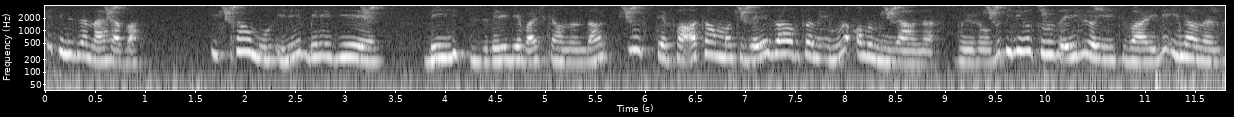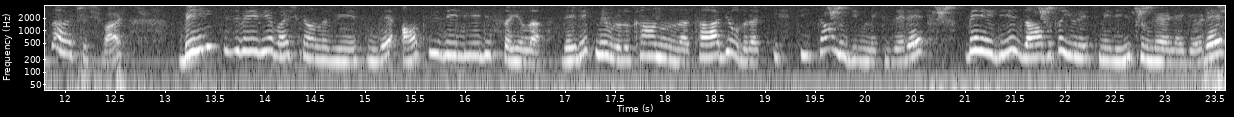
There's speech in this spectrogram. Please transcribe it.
hepinize merhaba. İstanbul ili Belediye Beylikdüzü Belediye Başkanlığı'ndan ilk defa atanmak üzere zabıta memuru alım ilanı duyuruldu. Biliyorsunuz Eylül ayı itibariyle ilanlarımızda artış var. Beylikdüzü Belediye Başkanlığı bünyesinde 657 sayılı Devlet Memuru Kanunu'na tabi olarak istihdam edilmek üzere belediye zabıta yönetmeliği hükümlerine göre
